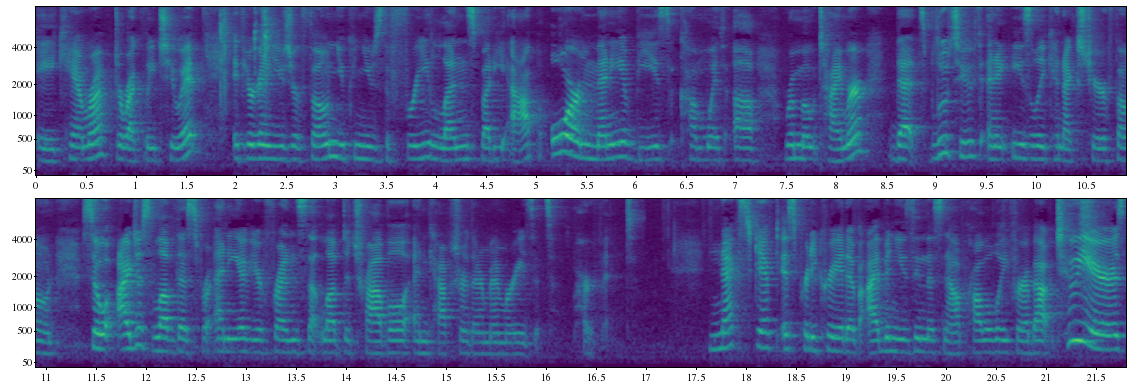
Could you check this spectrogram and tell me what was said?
a camera directly to it. If you're gonna use your phone, you can use the free Lens Buddy app or many of these come with a remote timer that's Bluetooth and it easily connects to your phone. So I just love this for any of your friends that love to travel and capture their memories. It's perfect. Next gift is pretty creative. I've been using this now probably for about two years,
